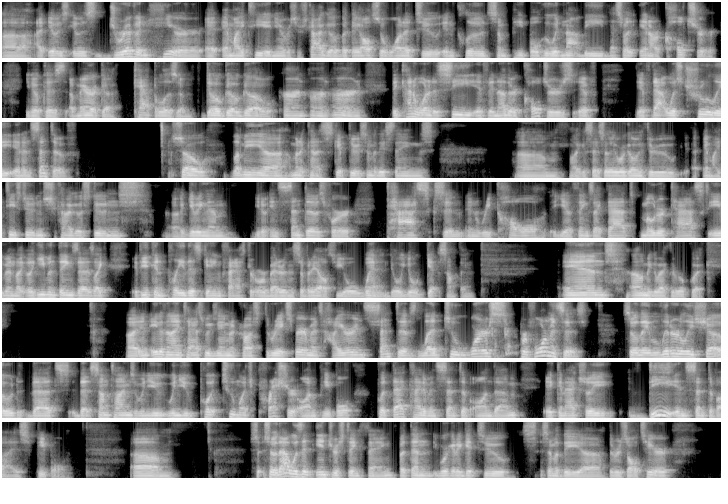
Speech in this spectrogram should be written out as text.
uh, it was it was driven here at MIT and University of Chicago, but they also wanted to include some people who would not be necessarily in our culture, you know, because America, capitalism, go go go, earn earn earn. They kind of wanted to see if in other cultures, if if that was truly an incentive. So let me. Uh, I'm going to kind of skip through some of these things. Um, like I said, so they were going through MIT students, Chicago students, uh, giving them you know incentives for tasks and, and recall you know things like that motor tasks even like like even things as like if you can play this game faster or better than somebody else you'll win. You'll you'll get something. And uh, let me go back there real quick. Uh, in eight of the nine tasks we examined across three experiments higher incentives led to worse performances. So they literally showed that that sometimes when you when you put too much pressure on people put that kind of incentive on them, it can actually de incentivize people. Um, so, so, that was an interesting thing, but then we're going to get to some of the uh, the results here.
